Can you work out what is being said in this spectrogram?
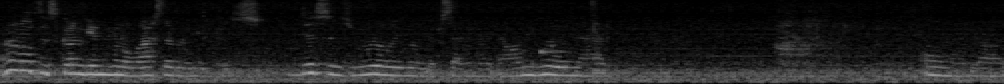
I don't know if this gun game is gonna last ever because this is really, really upsetting right now. I'm really mad. Oh my god.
